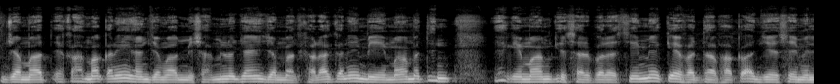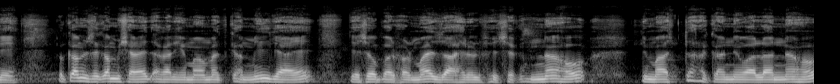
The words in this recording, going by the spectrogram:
جماعت اقامہ کریں یعنی جماعت میں شامل ہو جائیں، جماعت کھڑا کریں، بے امامت ایک امام کی سرپرستی میں کہ فتح فقہ جیسے ملے۔ تو کم سے کم شرائط اگر امامت کا مل جائے، جیسے اوپر فرمائے ظاہر الفسق نہ ہو نماز ترک کرنے والا نہ ہو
